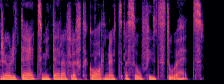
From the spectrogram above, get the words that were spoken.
die Realität mit der vielleicht gar nicht so viel zu tun hat.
